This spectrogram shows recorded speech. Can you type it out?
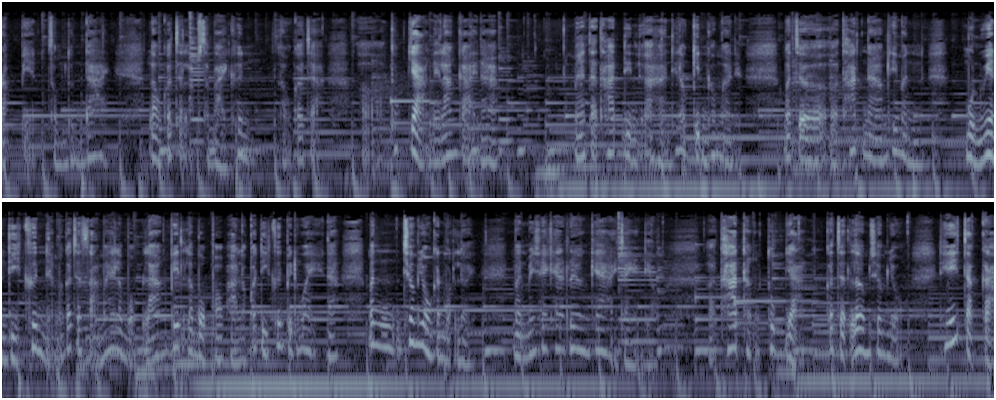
ปรับเปลี่ยนสมดุลได้ เราก็จะหลับสบายขึ้น เราก็จะทุกอย่างในร่างกายนะคะแม้แต่ธาตุดินหรืออาหารที่เรากินเข้ามาเนี่ยมาเจอธาตุน้ำที่มันหมุนเวียนดีขึ้นเนี่ยมันก็จะสามารถให้ระบบล้างพิษ ระบบเผาผลาญเราก็ดีขึ้นไปด้วยนะมันเชื่อมโยงกันหมดเลย มันไม่ใช่แค่เรื่องแค่หายใจอย่างเดียว ธาตุทั้งทุกอย่างก็จะเริ่มเชื่อมโยง ทีนี้จักระ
